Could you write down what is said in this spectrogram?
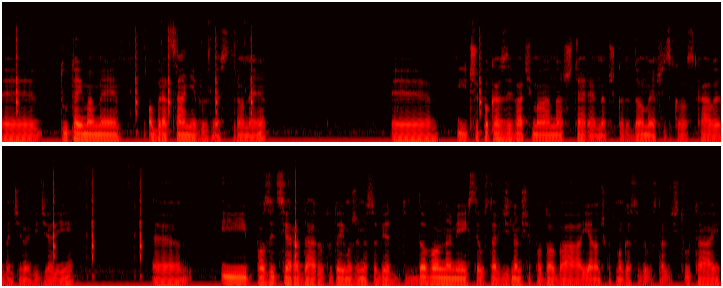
Y, tutaj mamy obracanie w różne strony. Y, I czy pokazywać ma nasz teren, na przykład domy, wszystko, skały będziemy widzieli. Y, I pozycja radaru. Tutaj możemy sobie dowolne miejsce ustawić, nam się podoba. Ja na przykład mogę sobie ustawić tutaj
